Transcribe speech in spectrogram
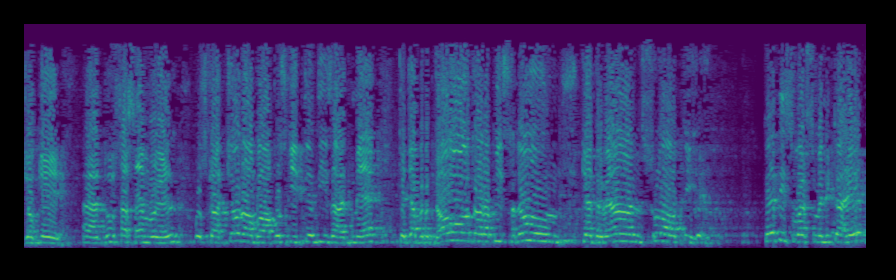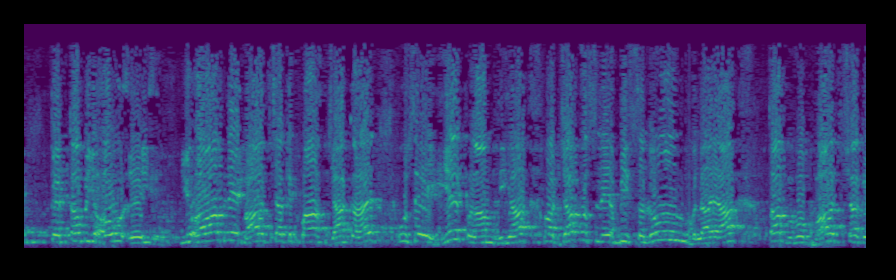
जो कि दूसरा सैमुएल, उसका चौदह बाप, उसकी तैतीस आयत में है कि जब दाऊद और अभी सलूम के दरमियान सुलह होती है, तैतीस वर्ष में लिखा है कि तब युआब ने बादशाह के पास जाकर उसे ये पैगाम दिया और जब उसने अभी सलूम बुलाया, तब वो बादशाह के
